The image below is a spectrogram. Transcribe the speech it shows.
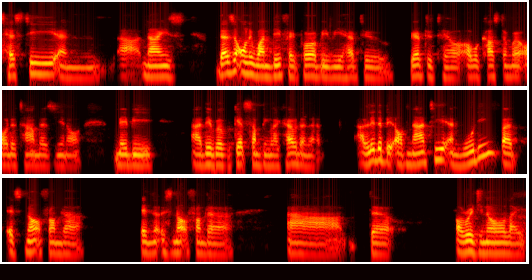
tasty and uh, nice there's only one defect probably we have to we have to tell our customer all the time that you know maybe uh, they will get something like hazelnut a little bit of nutty and woody, but it's not from the it's not from the uh, the original like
